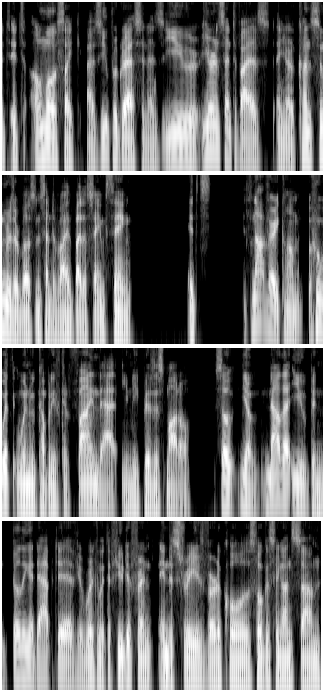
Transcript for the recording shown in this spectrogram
it's, it's almost like as you progress and as you you're incentivized and your consumers are both incentivized by the same thing it's it's not very common with when companies can find that unique business model. So, you know, now that you've been building Aidaptive, you're working with a few different industries, verticals, focusing on some,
